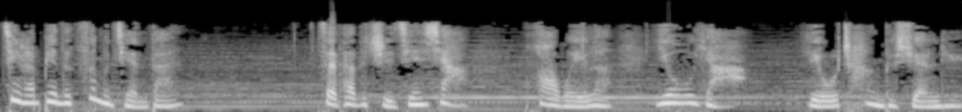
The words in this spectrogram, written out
竟然变得这么简单，在他的指尖下，化为了优雅流畅的旋律。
